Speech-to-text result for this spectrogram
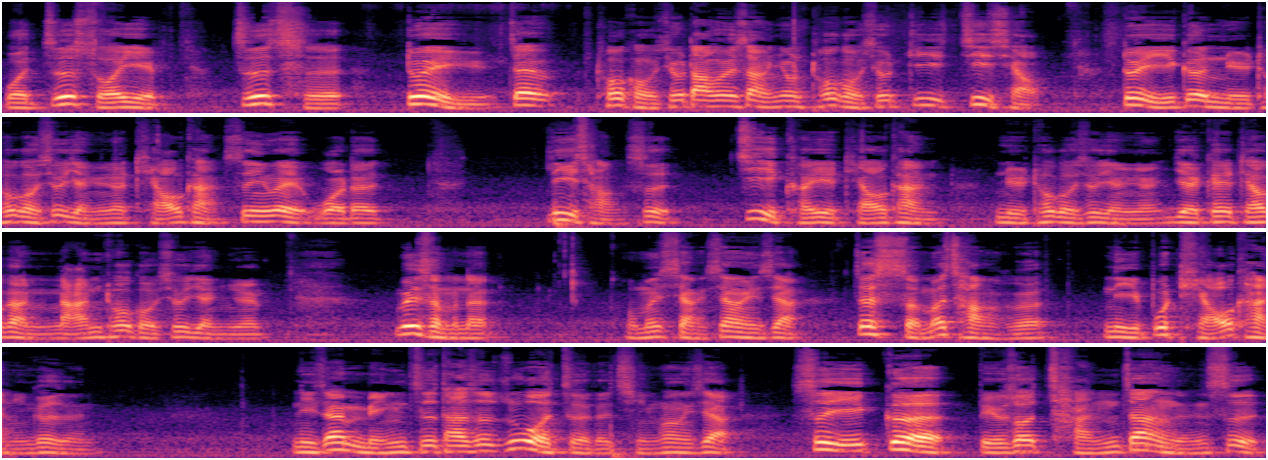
我之所以支持对于在脱口秀大会上用脱口秀技技巧对一个女脱口秀演员的调侃，是因为我的立场是既可以调侃女脱口秀演员，也可以调侃男脱口秀演员。为什么呢？我们想象一下，在什么场合你不调侃一个人？你在明知他是弱者的情况下，是一个比如说残障人士，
